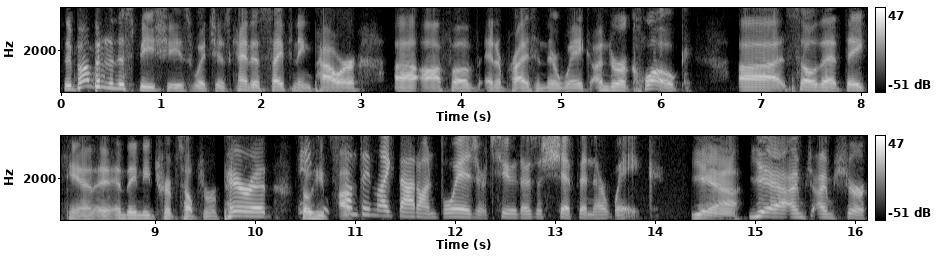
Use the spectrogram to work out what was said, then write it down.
they bump into the species, which is kind of siphoning power uh, off of Enterprise in their wake under a cloak. Uh, so that they can, and they need Trip's help to repair it. So he something like that on Voyager too. There's a ship in their wake. Yeah, yeah, I'm I'm sure,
